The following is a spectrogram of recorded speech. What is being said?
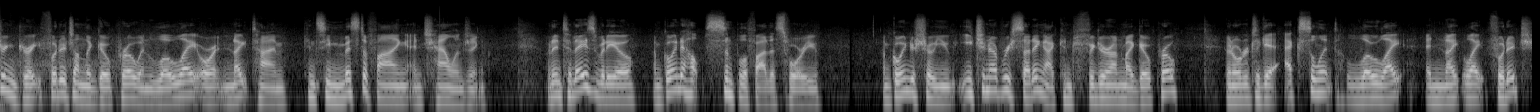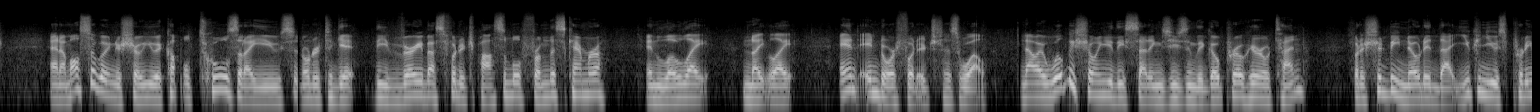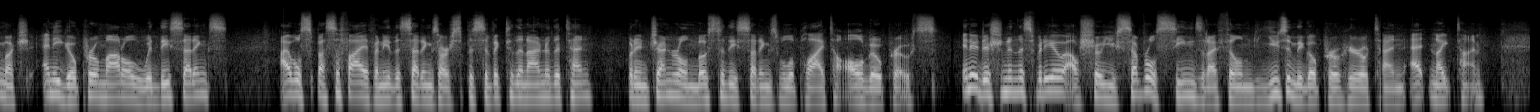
Capturing great footage on the GoPro in low light or at nighttime can seem mystifying and challenging. But in today's video, I'm going to help simplify this for you. I'm going to show you each and every setting I configure on my GoPro in order to get excellent low light and night light footage. And I'm also going to show you a couple tools that I use in order to get the very best footage possible from this camera in low light, night light, and indoor footage as well. Now I will be showing you these settings using the GoPro Hero 10, but it should be noted that you can use pretty much any GoPro model with these settings. I will specify if any of the settings are specific to the 9 or the 10, but in general, most of these settings will apply to all GoPros. In addition, in this video, I'll show you several scenes that I filmed using the GoPro Hero 10 at nighttime.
